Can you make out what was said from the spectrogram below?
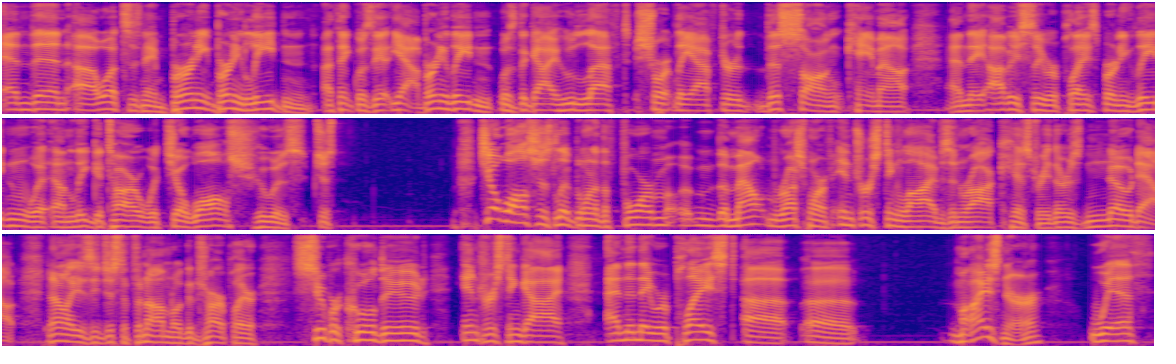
and then uh, what's his name bernie bernie leadon i think was the yeah bernie leadon was the guy who left shortly after this song came out and they obviously replaced bernie leadon with, on lead guitar with joe walsh who was just Joe Walsh has lived one of the four, the Mount Rushmore of interesting lives in rock history. There's no doubt. Not only is he just a phenomenal guitar player, super cool dude, interesting guy, and then they replaced uh, uh, Meisner with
